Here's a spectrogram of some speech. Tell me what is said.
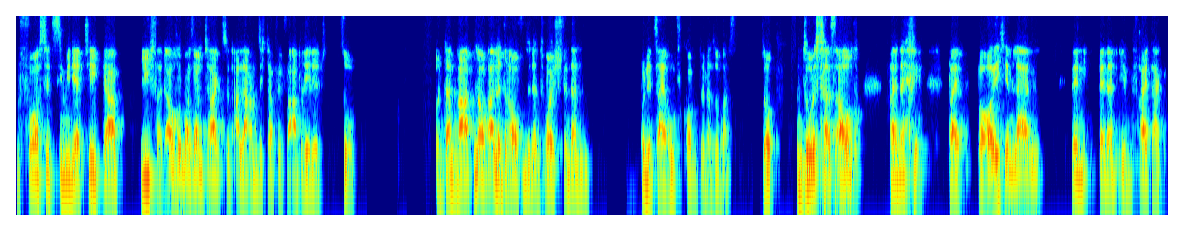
bevor es jetzt die Mediathek gab, lief halt auch immer sonntags und alle haben sich dafür verabredet. So. Und dann warten auch alle drauf und sind enttäuscht, wenn dann Polizeiruf kommt oder sowas. So. Und so ist das auch bei, bei, bei euch im Laden, wenn, wenn dann eben Freitag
